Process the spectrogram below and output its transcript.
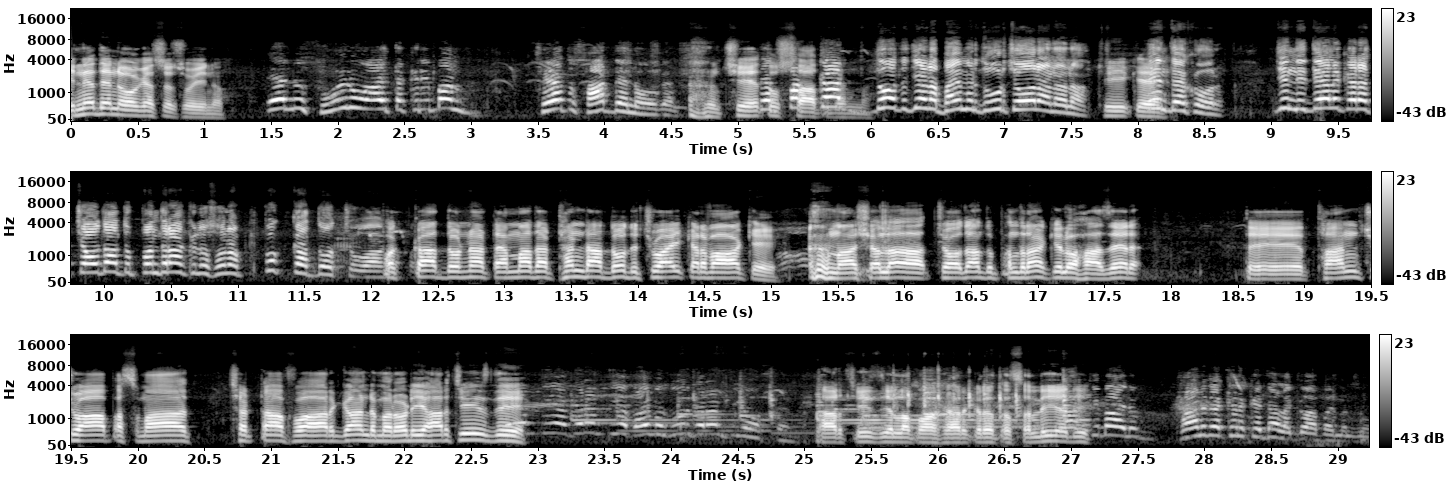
ਭਾਈ ਮਨਜ਼ੂਰ ਸੂਈ ਹੋਈ ਹੈ ਸੂਈ ਹੋਈ ਮਾਸ਼ਾਅੱਲਾ ਜੋਟੀ ਅੱਲਾ ਪਾ ਖੈਰ ਕਰੇ ਤੇ ਕਿੰਨੇ ਦਿਨ ਹੋ ਗਏ ਸੋ ਸੂਈ ਨੂੰ ਇਹਨੂੰ ਸੂਈ ਨੂੰ ਅੱਜ ਤਕਰੀਬਨ 6 ਤੋਂ 7 ਦਿਨ ਹੋ ਗਏ 6 ਤੇ ਤੋਂ 7 ਪੱਕਾ ਦਿਨ ਦੁੱਧ ਜਿਹੜਾ ਭਾਈ ਮਨਜ਼ੂਰ ਚੋਲ ਆਣਾ ਨਾ ਠੀਕ ਹੈ ਇਹਦੇ ਕੋਲ ਜਿੰਨੀ ਦਿਲ ਕਰੇ 14 ਤੋਂ 15 ਕਿਲੋ ਸੋਨਾ ਪੱਕਾ ਦੁੱਧ ਚਵਾ ਪੱਕਾ ਦੋਨਾਂ ਟਾਈਮਾਂ ਦਾ ਠੰਡਾ ਦੁੱਧ ਚੁਆਈ ਕਰਵਾ ਕੇ ਮਾਸ਼ਾਅੱਲਾ 14 ਤੋਂ 15 ਕਿਲੋ ਹਾਜ਼ਰ ਤੇ ਥਨ ਚੁਆਪ ਅਸਮਾ ਛੱਟਾ ਫਾਰ ਗੰਡ ਮਰੋੜੀ ਹਰ ਚੀਜ਼ ਦੀ ਗਾਰੰਟੀ ਹੈ ਭਾਈ ਮਨਜ਼ੂਰ ਗਾਰੰਟੀ ਹੈ ਉਸ ਤੇ ਹਰ ਚੀਜ਼ ਹੈ ਜੀ ਕਿ ਭਾਈ ਨੂੰ ਖਾਣ ਵੇਖਣ ਕਿੱਡਾ ਲੱਗਾ ਭਾਈ ਮਨਜ਼ੂਰ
